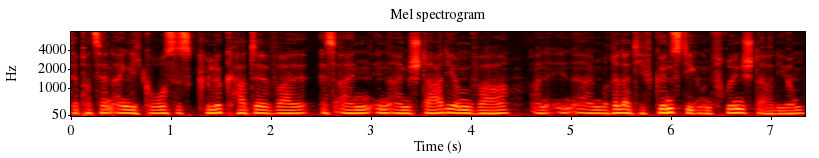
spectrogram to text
der Patient eigentlich großes Glück hatte, weil es ein, in einem Stadium war, in einem relativ günstigen und frühen Stadium.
